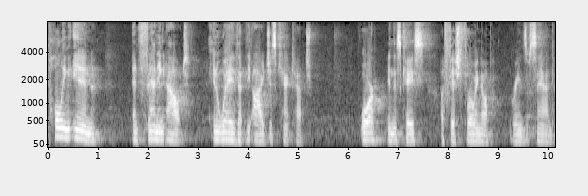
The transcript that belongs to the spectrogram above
pulling in and fanning out in a way that the eye just can't catch. Or, in this case, a fish throwing up grains of sand.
